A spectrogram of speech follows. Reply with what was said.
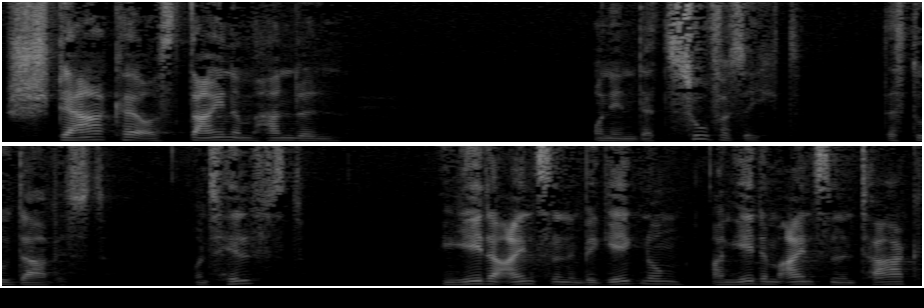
Stärke, aus deinem Handeln und in der Zuversicht, dass du da bist, uns hilfst, in jeder einzelnen Begegnung, an jedem einzelnen Tag,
